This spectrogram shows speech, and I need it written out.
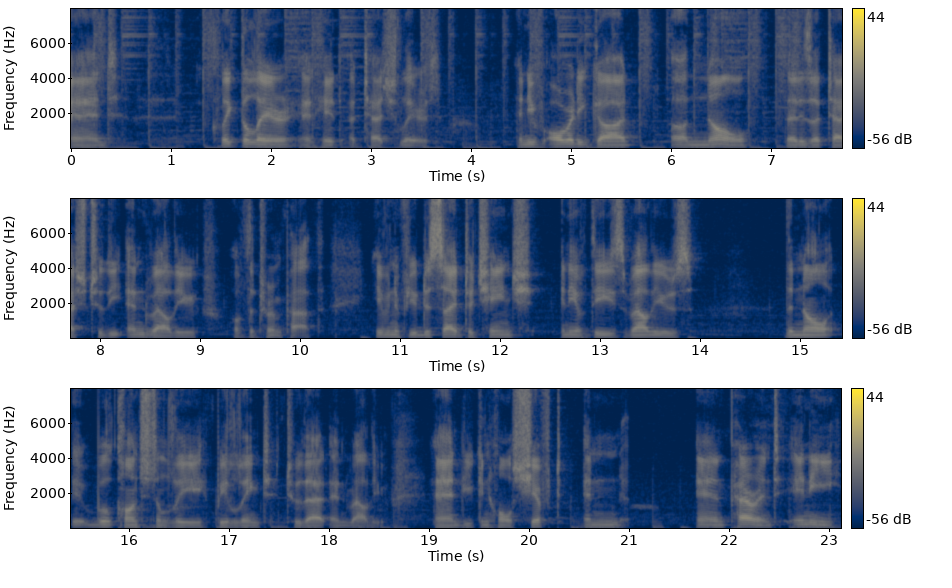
and click the layer and hit attach layers. And you've already got a null that is attached to the end value of the trim path. Even if you decide to change any of these values the null it will constantly be linked to that end value. And you can hold shift and and parent any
